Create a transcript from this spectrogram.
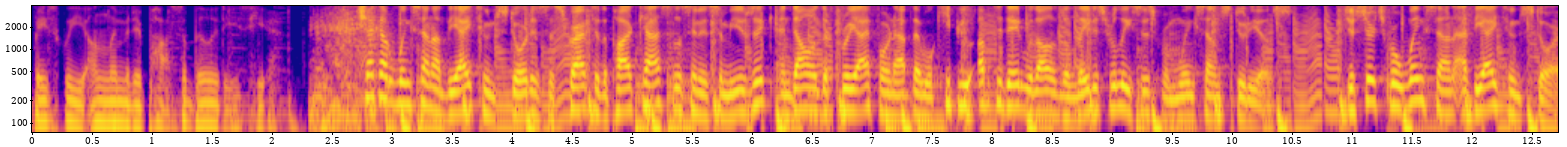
basically unlimited possibilities here. Check out WinkSound on the iTunes Store to subscribe to the podcast, listen to some music, and download the free iPhone app that will keep you up to date with all of the latest releases from WinkSound Studios. Just search for WinkSound at the iTunes Store.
